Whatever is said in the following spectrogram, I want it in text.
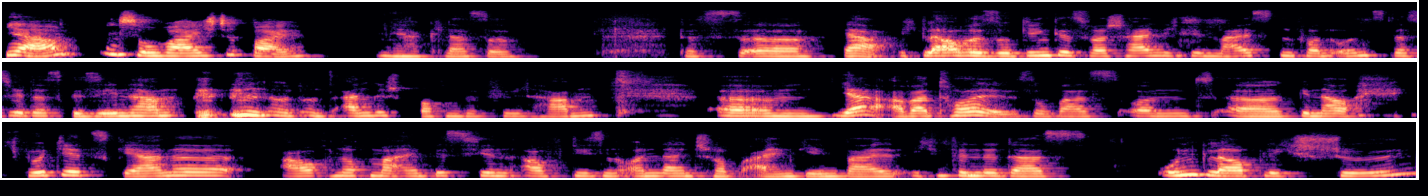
Ja, und so war ich dabei. Ja, klasse. Das, äh, ja, ich glaube, so ging es wahrscheinlich den meisten von uns, dass wir das gesehen haben und uns angesprochen gefühlt haben. Ähm, ja, aber toll, sowas. Und äh, genau, ich würde jetzt gerne auch noch mal ein bisschen auf diesen Online-Shop eingehen, weil ich finde das unglaublich schön.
